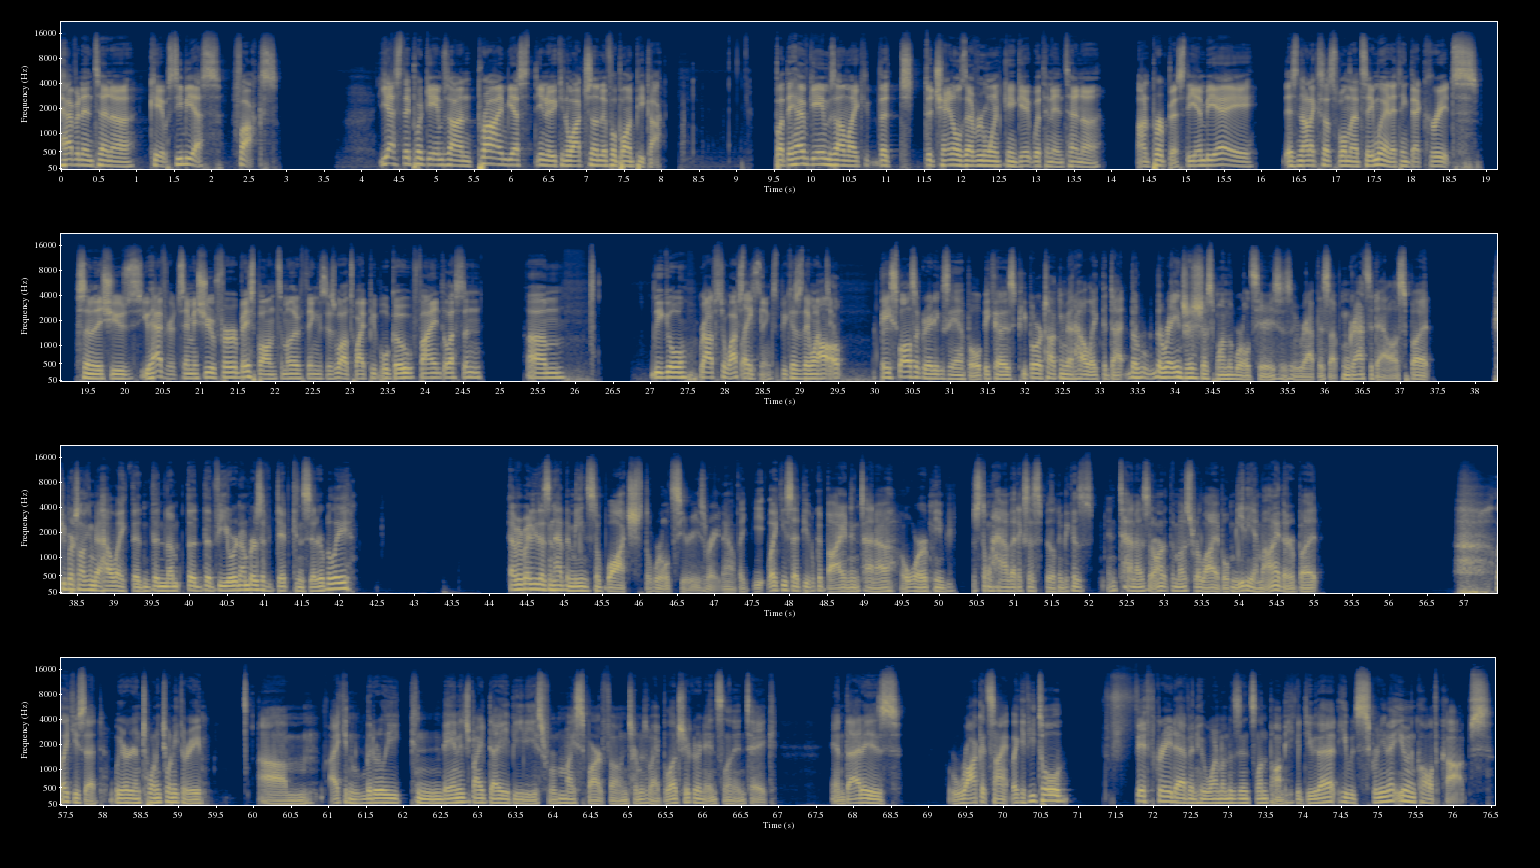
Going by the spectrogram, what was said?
have an antenna cable, CBS, Fox. Yes, they put games on Prime. Yes, you know you can watch Sunday Football on Peacock. But they have games on like the the channels everyone can get with an antenna on purpose. The NBA is not accessible in that same way, and I think that creates some of the issues you have here. It's the same issue for baseball and some other things as well. It's why people go find less than um, legal routes to watch like, these things because they want to. Baseball is a great example because people are talking about how like the the the Rangers just won the World Series as we wrap this up. Congrats to Dallas, but people are talking about how like the the num- the, the viewer numbers have dipped considerably. Everybody doesn't have the means to watch the World Series right now. Like like you said, people could buy an antenna or maybe just don't have that accessibility because antennas aren't the most reliable medium either. But like you said, we're in 2023. Um, I can literally can manage my diabetes from my smartphone in terms of my blood sugar and insulin intake, and that is rocket science. Like if you told fifth grade Evan who went on his insulin pump he could do that, he would scream at you and call the cops.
